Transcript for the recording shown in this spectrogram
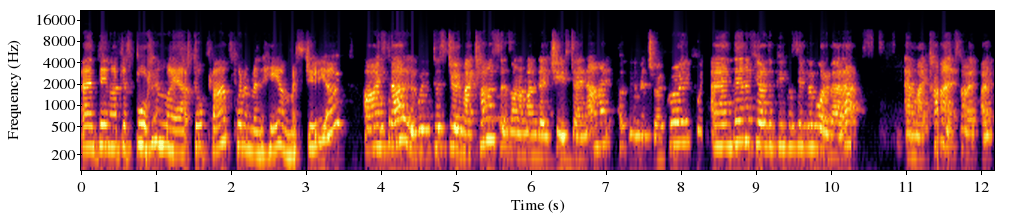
And then I've just brought in my outdoor plants, put them in here in my studio. I started with just doing my classes on a Monday, Tuesday night, put them into a group, and then a few other people said, "But what about us and my clients?" And I went,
